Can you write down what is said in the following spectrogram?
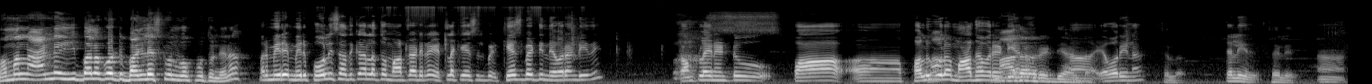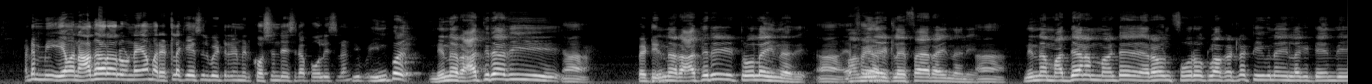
మమ్మల్ని ఆడనే ఈ బలగొట్టి బండ్లేసుకొని పోకపోతుండేనా? మరి మీరు మీరు పోలీస్ అధికారులతో మాట్లాడారా ఎట్లా కేసులు కేసు పెట్టింది ఎవరండి ఇది? కంప్లైనెంట్ పా పలుగుల రెడ్డి మాధవరెడ్డి అంట. ఎవరైనా? తెలియదు తెలియదు. అంటే మీ ఏమైనా ఆధారాలు ఉన్నాయా? మరి ఎట్లా కేసులు పెట్టిరని మీరు క్వశ్చన్ చేసిరా పోలీసులని? ఇప్పు- ఇంప నిన్న రాత్రి అది పెట్టి నిన్న రాత్రి ట్రోల్ అయింది అది. మా మీద ఇట్లా ఎఫ్ఐఆర్ అయిందని. నిన్న మధ్యాహ్నం అంటే అరౌండ్ ఫోర్ ఓ క్లాక్ అట్లా టీవీ నైన్ లకి ఏంది?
